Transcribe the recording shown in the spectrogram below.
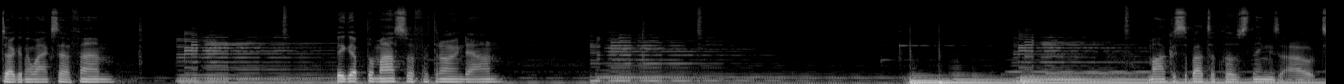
Darker Than Wax FM. Big up Tommaso for throwing down. Mark is about to close things out.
